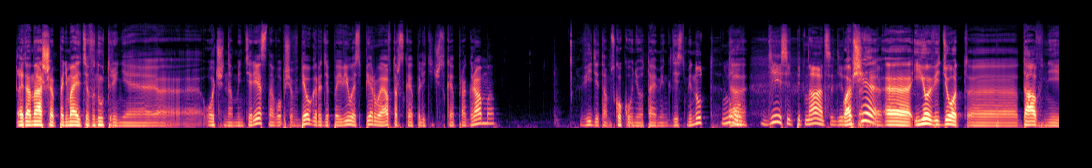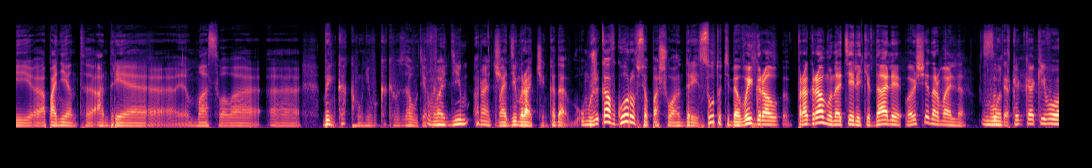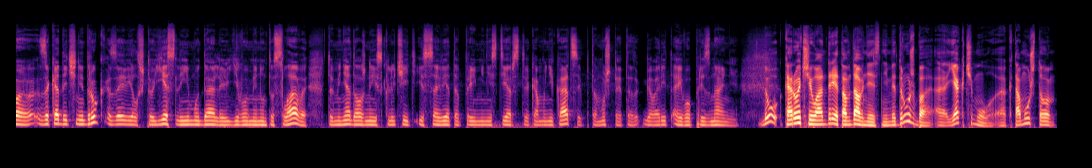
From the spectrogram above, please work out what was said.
это наше, понимаете, внутреннее. э, очень нам интересно. В общем, в Белгороде появилась первая авторская политическая программа. В виде там, сколько у него тайминг? 10 минут? Ну, да. 10-15 где-то. Вообще, так, да. ее ведет э, давний оппонент Андрея э, Маслова. э, блин, как у него, как его зовут? Я Вадим Радченко. Вадим Радченко, да. У мужика в гору все пошло, Андрей. Суд у тебя выиграл, программу на телеке дали. Вообще нормально. Вот, Супер. как, как его закадычный друг заявил, что если ему дали его минуту славы, то меня должны исключить из совета при Министерстве коммуникаций, потому что это говорит о его признании. Ну, короче, у Андрея там давняя с ними дружба. Э, Я к чему? Э, К тому, что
